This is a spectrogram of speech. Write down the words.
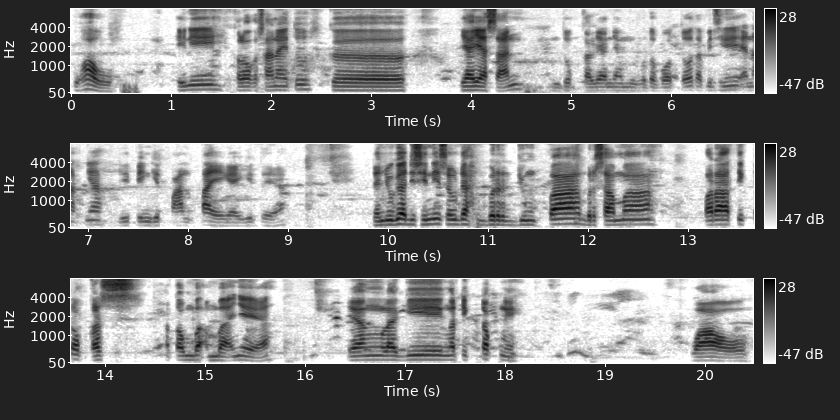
Wow, ini kalau ke sana itu ke yayasan untuk kalian yang mau foto-foto, tapi di sini enaknya di pinggir pantai kayak gitu ya. Dan juga di sini sudah berjumpa bersama para tiktokers atau mbak-mbaknya ya, yang lagi nge-tiktok nih. Wow,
